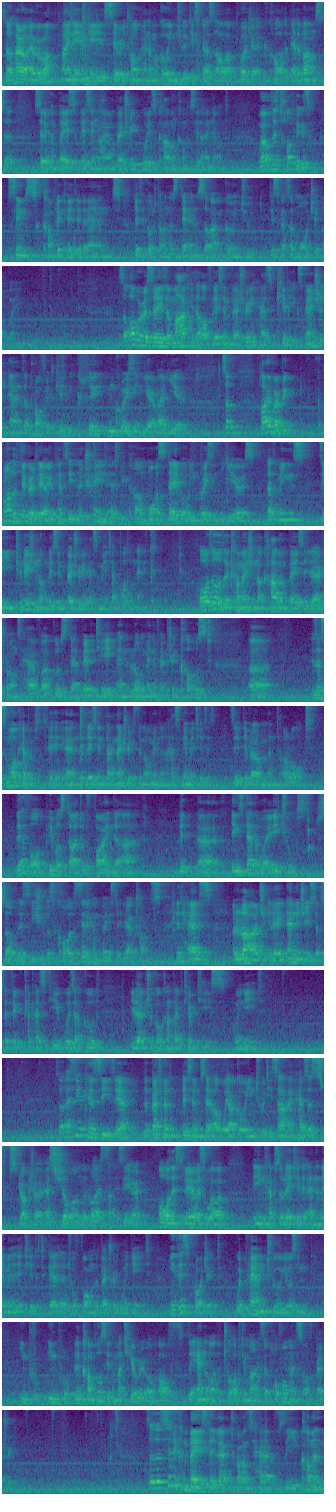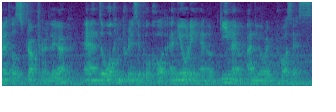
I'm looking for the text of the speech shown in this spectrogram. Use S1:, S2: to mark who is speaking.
S1: So hello everyone, my name is Sirui Tong and I'm going to discuss our project called Advanced Silicon-Based Lithium-Ion Battery with Carbon Composite Anode. Well, the topic seems complicated and difficult to understand, so I'm going to discuss a more general way. So obviously the market of lithium battery has keep expansion and the profit keep increasing year by year. So however, from the figure there, you can see the trend has become more stable in recent years. That means the traditional lithium battery has met a bottleneck. Although the conventional carbon-based electrons have a good stability and low manufacturing cost, uh, the small capacity and lithium dendrite phenomenon has limited the development a lot. Therefore, people start to find uh, uh, instead a way to solve this issue is called silicon-based electrons. It has a large energy specific capacity with a good electrical conductivities we need. So as you can see there, the battery lithium cell we are going to design has a st structure as shown on the right side there. All these layers were encapsulated and laminated together to form the battery we need. In this project, we plan to using the composite material of the anode to optimize the performance of battery. So the silicon-based electrons have the common metal structure there and the working principle called annealing and denannealing process.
